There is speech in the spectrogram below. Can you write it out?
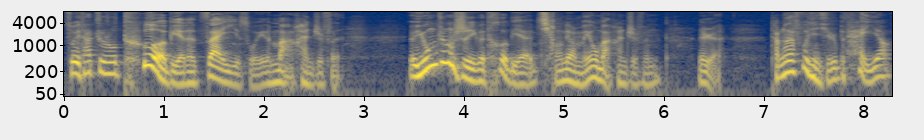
所以他这时候特别的在意所谓的满汉之分。雍正是一个特别强调没有满汉之分的人，他跟他父亲其实不太一样。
